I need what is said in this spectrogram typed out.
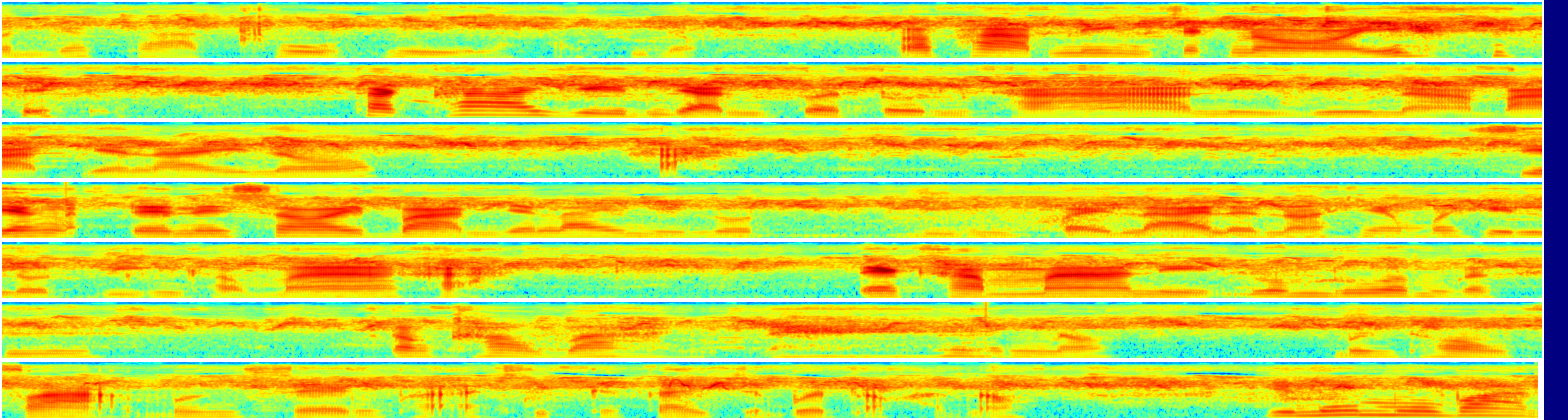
บรรยากาศโผเพละค่ะพี่น้องประภาพนิ่งจักหน่อย ทักทายยืนยันตัวตนค่ะ นี่อยู่หนาบาทยาไลเนาะค่ะ เสียงแต่ในซอยบ้านยาไลมีรถวิ่งไปลายแล้วเนาะยังไม่เห็นรถวิ่งเข้ามาค่ะ แต่คำมานี่ร่วมๆก็คือ ต้องเข้าบ้านเนาะ เบิ่งท้องฟ้าเบิ่งแสงพระอาทิตย์ก็ใกล้จะเบิดแล้วค่ะเนาะอยู่ในหมู่บ้าน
